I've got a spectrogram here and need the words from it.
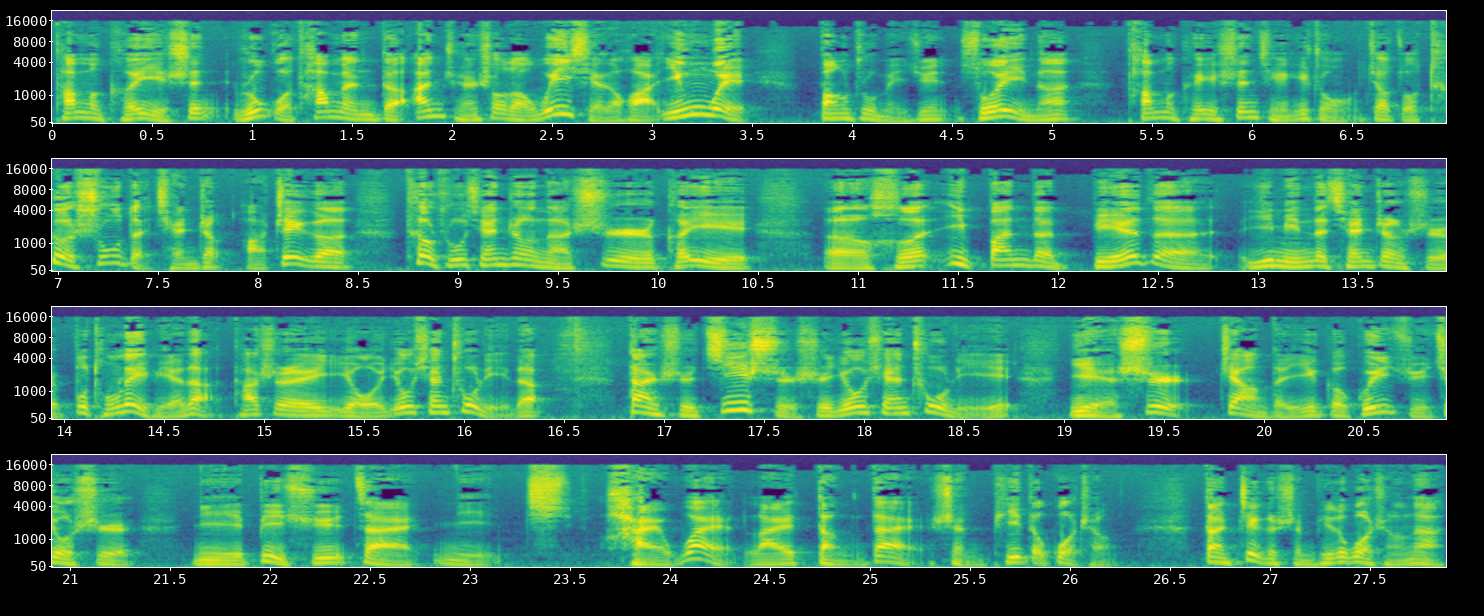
他们可以申，如果他们的安全受到威胁的话，因为帮助美军，所以呢，他们可以申请一种叫做特殊的签证啊。这个特殊签证呢，是可以呃和一般的别的移民的签证是不同类别的，它是有优先处理的。但是即使是优先处理，也是这样的一个规矩，就是你必须在你海外来等待审批的过程。但这个审批的过程呢，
